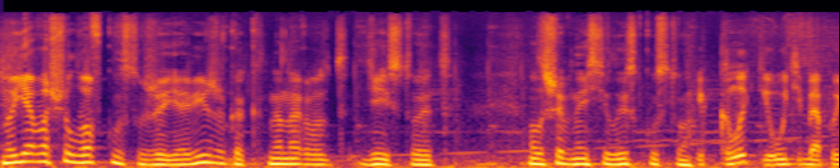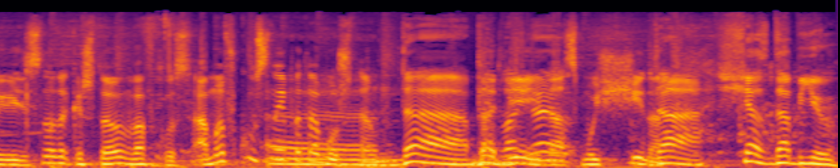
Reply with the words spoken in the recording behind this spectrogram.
Но я вошел во вкус уже. Я вижу, как на народ действует волшебная сила искусства. И клыки у тебя появились, ну так и что, во вкус. А мы вкусные, потому что... Э, Да, Добей предлагаю- нас, мужчина. Да, сейчас добью.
